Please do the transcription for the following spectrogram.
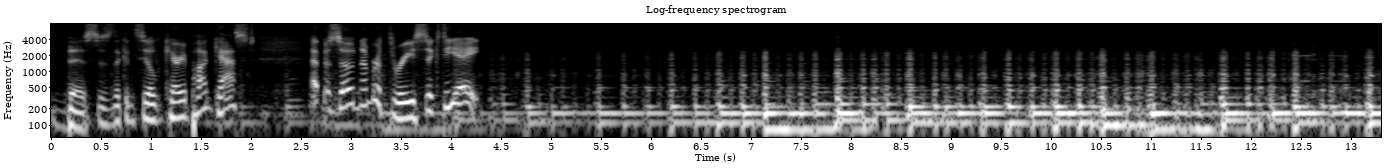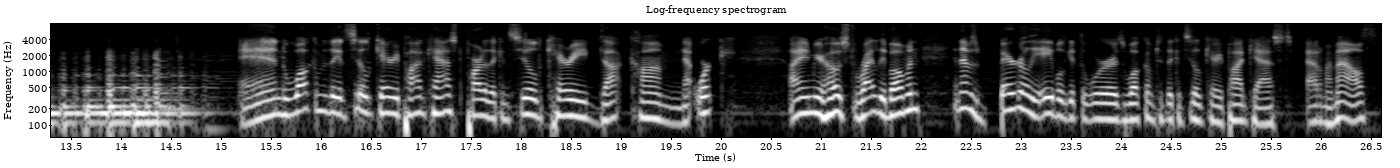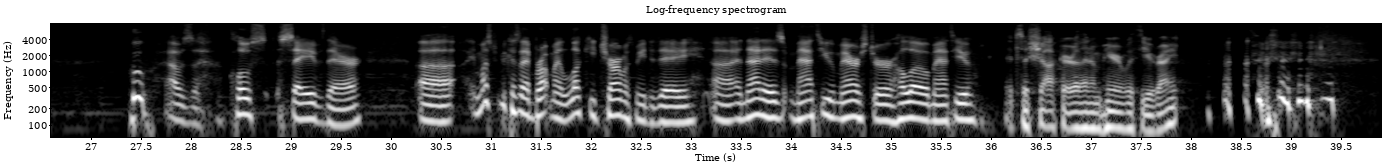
This is the Concealed Carry Podcast, episode number 368. And welcome to the Concealed Carry Podcast, part of the concealedcarry.com network. I am your host, Riley Bowman, and I was barely able to get the words welcome to the Concealed Carry Podcast out of my mouth. Whew, that was a close save there. Uh, it must be because I brought my lucky charm with me today, uh, and that is Matthew Maruster. Hello, Matthew. It's a shocker that I'm here with you, right?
